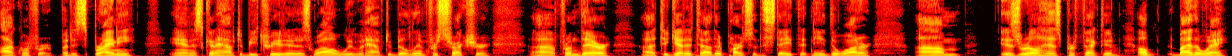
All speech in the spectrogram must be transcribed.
aquifer, but it's briny and it's going to have to be treated as well. We would have to build infrastructure uh, from there uh, to get it to other parts of the state that need the water. Um, Israel has perfected. Oh, by the way,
